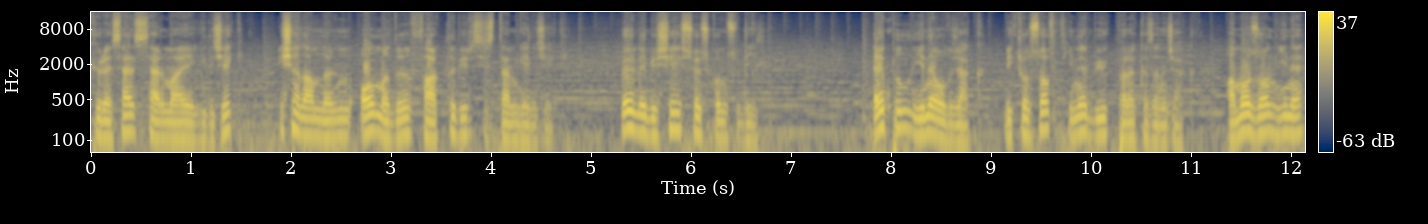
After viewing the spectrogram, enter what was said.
Küresel sermaye gidecek, iş adamlarının olmadığı farklı bir sistem gelecek. Böyle bir şey söz konusu değil. Apple yine olacak. Microsoft yine büyük para kazanacak. Amazon yine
